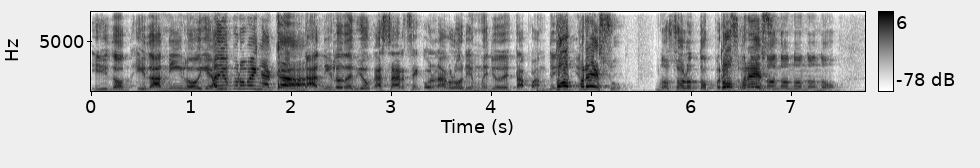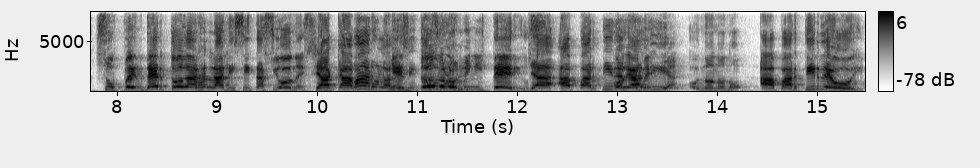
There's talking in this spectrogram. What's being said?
Y, don- y Danilo, oye, Ay, pero ven acá. Danilo debió casarse con la gloria en medio de esta pandemia. Todo preso. No solo todo preso. Todo preso. No, no, no, no, no. Suspender todas las licitaciones Se acabaron las en licitaciones. todos los ministerios. Ya, a partir de Óigame, tal día. No, no, no. A partir de hoy,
